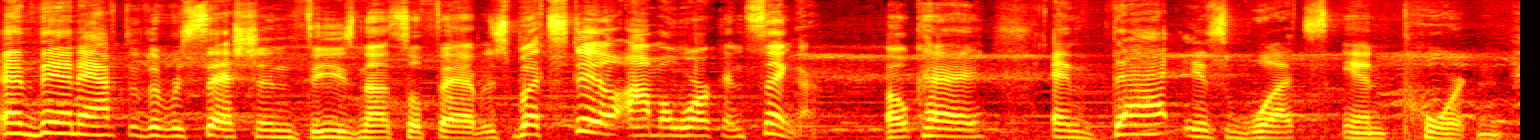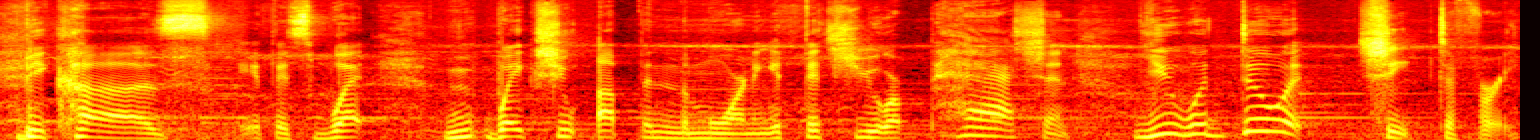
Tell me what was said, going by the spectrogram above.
And then after the recession, fees not so fabulous. But still, I'm a working singer okay? And that is what's important because if it's what wakes you up in the morning, if it's your passion, you would do it cheap to free,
